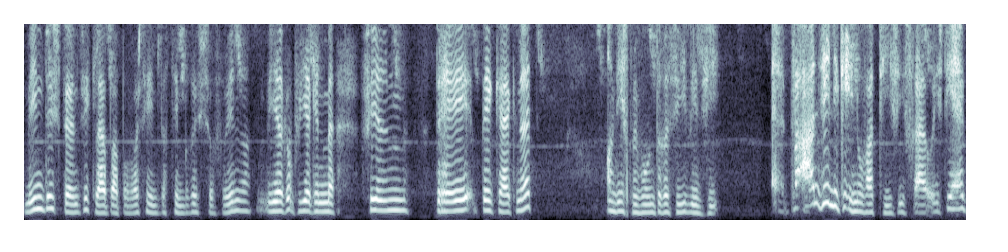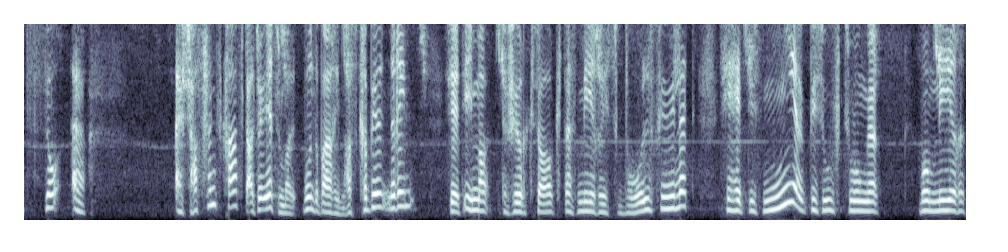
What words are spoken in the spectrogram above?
mindestens. Ich glaube aber wahrscheinlich sind wir uns schon früher auf irgendeinem Filmdreh begegnet. Und ich bewundere sie, weil sie eine wahnsinnig innovative Frau ist. Die hat so eine, eine Schaffenskraft. Also erst einmal wunderbare Maskenbildnerin. Sie hat immer dafür gesorgt, dass wir uns wohlfühlen. Sie hat uns nie etwas aufgezwungen, wo wir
